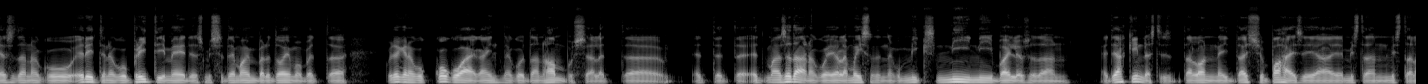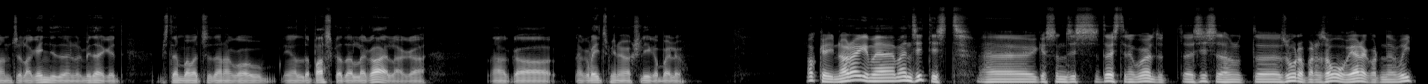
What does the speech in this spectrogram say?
ja seda nagu, eriti nagu Briti meedias, mis tema ümber toimub, et äh, kuidagi nagu kogu aeg ainult nagu ta on hambus seal, et äh, et, et, et ma seda nagu ei ole mõistnud, et nagu miks nii, nii palju seda on. et jah, kindlasti tal on neid asju pahesi ja, ja mis ta on, mis tal on seal agendid öelnud midagi, et mis tõmbavad seda nagu nii-öelda paska talle kaela, aga aga, aga veits minu jaoks liiga palju. Okei okay,, no räägime Man Cityst, äh, kes on siis tõesti, nagu öeldud, sisse saanud äh, suurepärase hoo, järjekordne võit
